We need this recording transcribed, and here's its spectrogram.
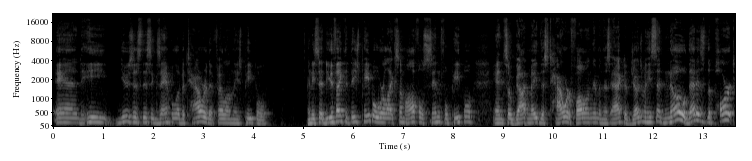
And he uses this example of a tower that fell on these people and he said, Do you think that these people were like some awful sinful people? And so God made this tower fall on them in this act of judgment? He said, No, that is the part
